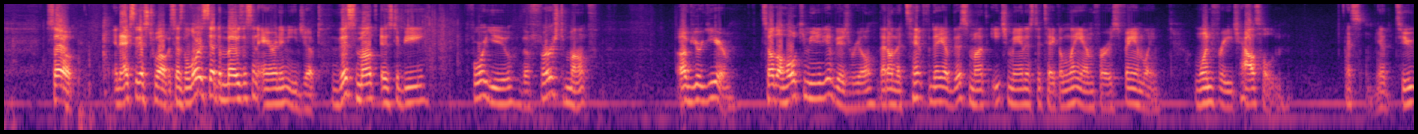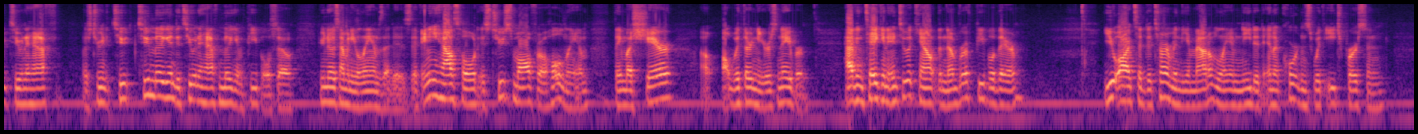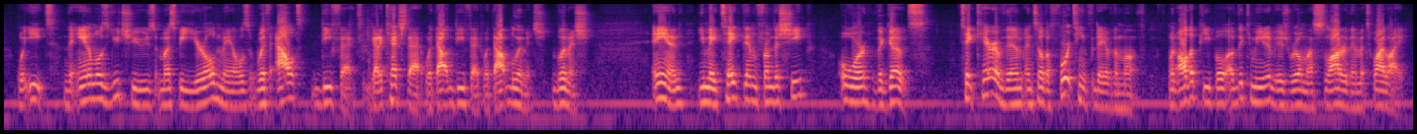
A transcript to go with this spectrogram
So in Exodus 12, it says, The Lord said to Moses and Aaron in Egypt, This month is to be for you the first month of your year. Tell the whole community of Israel that on the tenth day of this month, each man is to take a lamb for his family, one for each household. That's you know, two, two and a half. There's two, two, two million to two and a half million people. So who knows how many lambs that is? If any household is too small for a whole lamb, they must share uh, with their nearest neighbor. Having taken into account the number of people there, you are to determine the amount of lamb needed in accordance with each person will eat. The animals you choose must be year old males without defect. You got to catch that without defect, without blemish. blemish. And you may take them from the sheep or the goats. Take care of them until the fourteenth day of the month, when all the people of the community of Israel must slaughter them at twilight.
